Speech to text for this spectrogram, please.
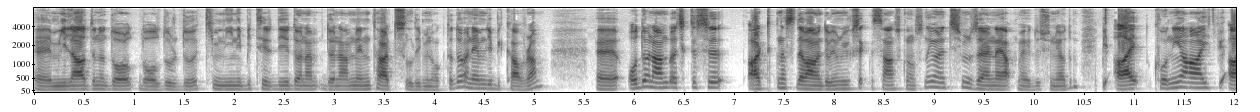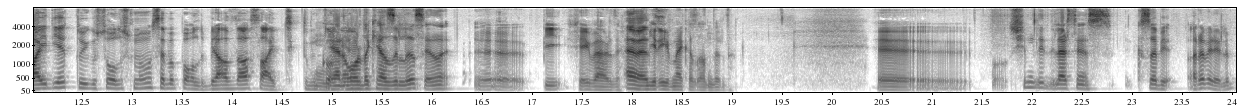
e, miladını do doldurduğu, kimliğini bitirdiği dönem dönemlerin tartışıldığı bir noktada önemli bir kavram. E, o dönemde açıkçası artık nasıl devam edebilirim yüksek lisans konusunda yönetişim üzerine yapmayı düşünüyordum. Bir ay, konuya ait bir aidiyet duygusu oluşmama sebep oldu. Biraz daha sahip çıktım bu konuya. Yani oradaki hazırlığı sana e, bir şey verdi. Evet. Bir ivme kazandırdı. E, şimdi dilerseniz kısa bir ara verelim.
